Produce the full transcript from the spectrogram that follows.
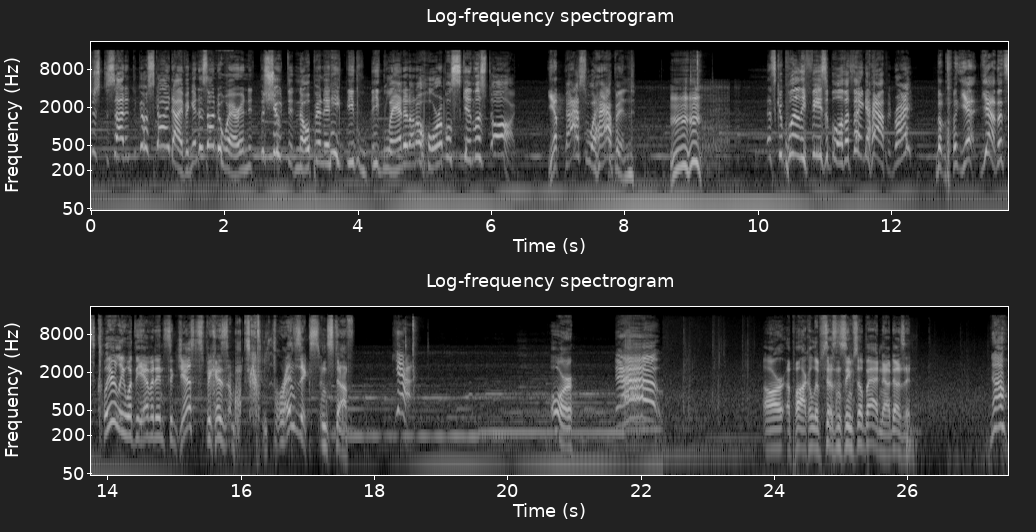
just decided to go skydiving in his underwear and it, the chute didn't open and he, he, he landed on a horrible skinless dog. Yep. That's what happened. Mm-hmm. That's completely feasible of a thing to happen, right? But, but yeah, yeah, that's clearly what the evidence suggests because of forensics and stuff. Yeah. Or No! our apocalypse doesn't seem so bad now, does it? No,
